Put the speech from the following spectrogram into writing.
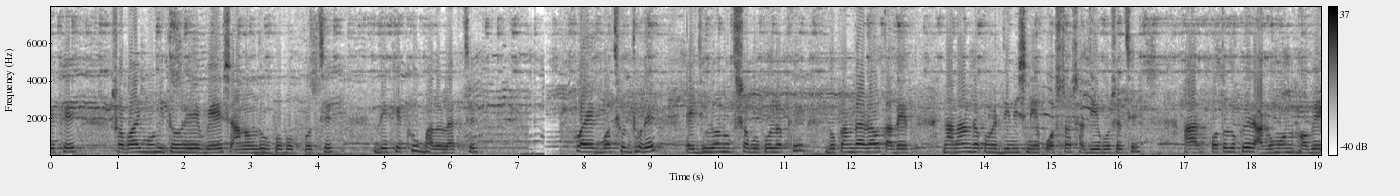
দেখে সবাই মোহিত হয়ে বেশ আনন্দ উপভোগ করছে। দেখে খুব ভালো লাগছে। কয়েক বছর ধরে এই ঝুলন উৎসব উপলক্ষে দোকানদাররাও তাদের নানান রকমের জিনিস নিয়ে পোস্টার সাজিয়ে বসেছে। আর কত লোকের আগমন হবে,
